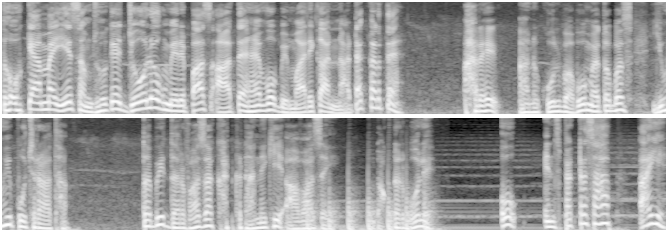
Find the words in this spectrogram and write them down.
तो क्या मैं ये समझूं कि जो लोग मेरे पास आते हैं वो बीमारी का नाटक करते हैं? अरे अनुकूल बाबू मैं तो बस यूँ ही पूछ रहा था। तभी दरवाज़ा खटखटाने की आवाज़ आई। डॉक्टर बोले ओ इंस्पेक्टर साहब आइए।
